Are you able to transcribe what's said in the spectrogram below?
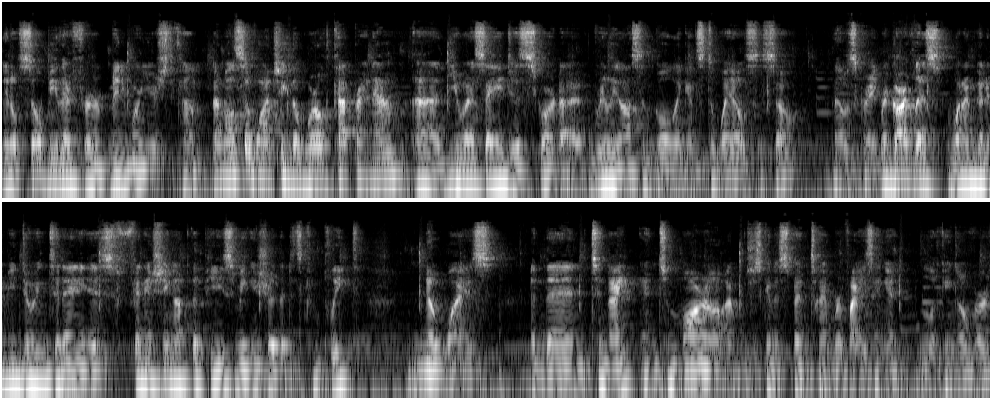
it'll still be there for many more years to come. I'm also watching the World Cup right now. Uh, USA just scored a really awesome goal against the Wales, so that was great. Regardless, what I'm gonna be doing today is finishing up the piece, making sure that it's complete note-wise, and then tonight and tomorrow, I'm just gonna spend time revising it, looking over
